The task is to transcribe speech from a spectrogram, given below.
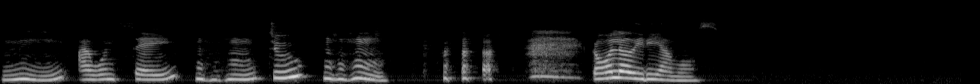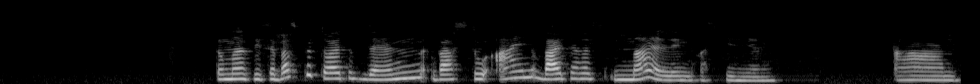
me. I won't say to. ¿Cómo lo diríamos? Thomas dice, was bedeutet denn, warst du ein weiteres Mal in Brasilien? Ähm,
